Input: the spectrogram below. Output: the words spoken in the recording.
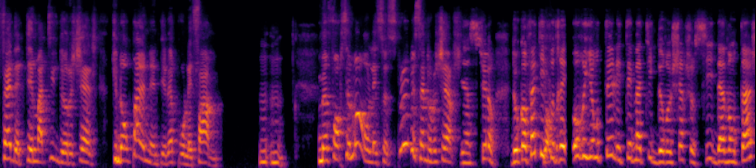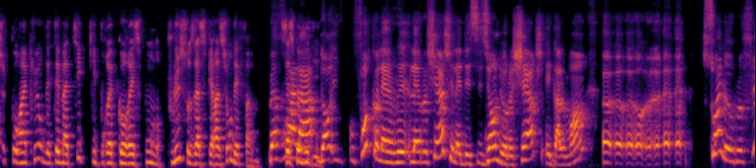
faire des thématiques de recherche qui n'ont pas un intérêt pour les femmes, mhm mais forcément, on laisse exclut de cette recherche. Bien sûr. Donc, en fait, il faudrait orienter les thématiques de recherche aussi davantage pour inclure des thématiques qui pourraient correspondre plus aux aspirations des femmes. Ben voilà. Ce que Donc, il faut que les, les, recherches et les décisions de recherche également euh, euh, euh, soient le reflet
